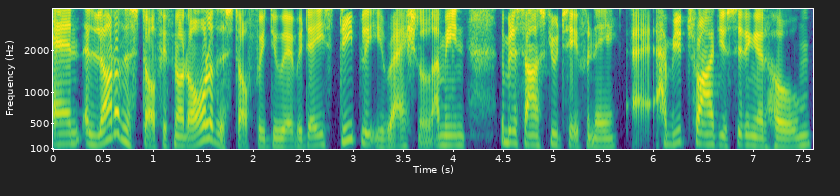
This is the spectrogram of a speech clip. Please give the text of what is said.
And a lot of the stuff, if not all of the stuff we do every day, is deeply irrational. I mean, let me just ask you, Tiffany, uh, have you tried, you're sitting at home,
